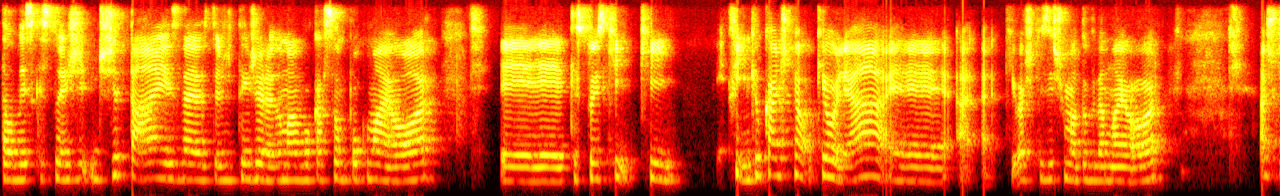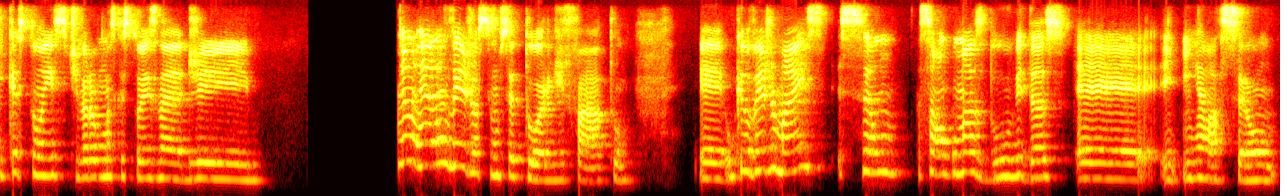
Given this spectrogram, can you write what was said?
talvez questões digitais, né, tem gerando uma vocação um pouco maior, é, questões que, que, enfim, que o CAD quer, quer olhar, é, que eu acho que existe uma dúvida maior. Acho que questões, tiveram algumas questões, né, de... Não, eu não vejo, assim, um setor, de fato, é, o que eu vejo mais são, são algumas dúvidas é, em, em, relação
